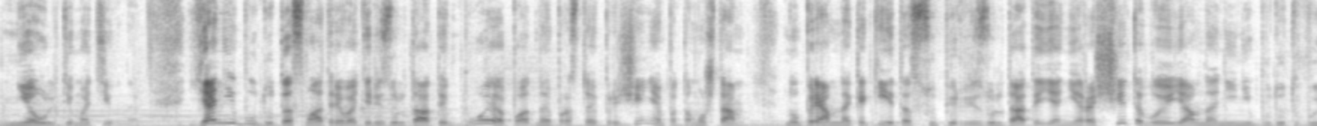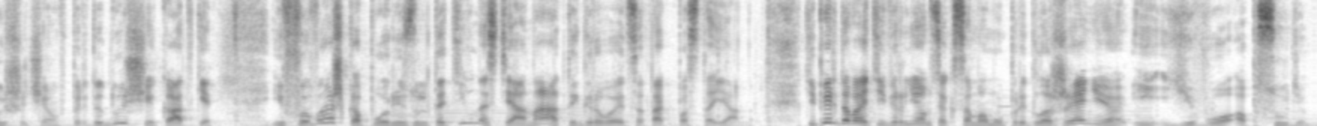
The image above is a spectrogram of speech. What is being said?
не ультимативная. Я не буду досматривать результаты боя по одной простой причине, потому что, ну, прям на какие-то супер результаты я не рассчитываю. Явно они не будут выше, чем чем в предыдущей катке. И ФВшка по результативности, она отыгрывается так постоянно. Теперь давайте вернемся к самому предложению и его обсудим.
